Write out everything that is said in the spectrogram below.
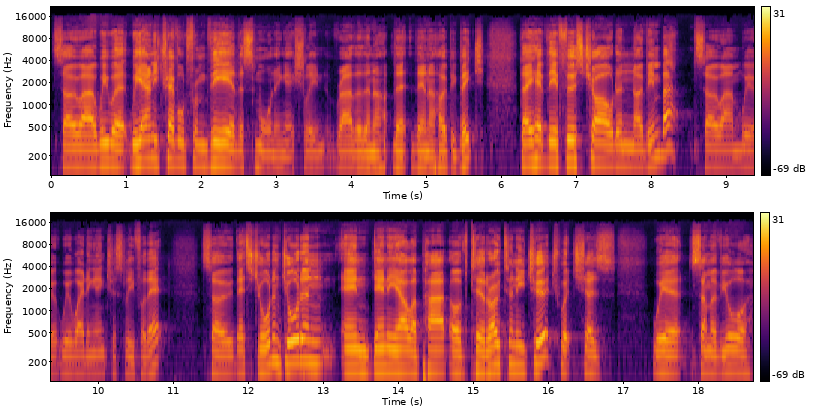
So uh, we were we only travelled from there this morning actually, rather than a than Ōhope Beach. They have their first child in November, so um, we're, we're waiting anxiously for that. So that's Jordan. Jordan and Danielle are part of Te Rautini Church, which is where some of your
